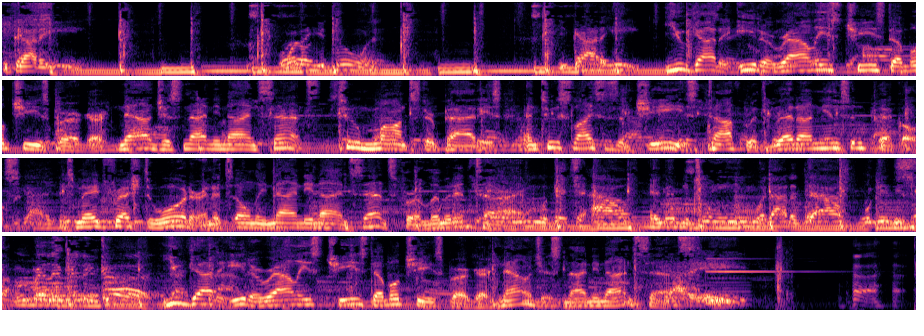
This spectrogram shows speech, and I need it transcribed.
You gotta eat. What are you doing? You gotta eat. You gotta eat a Rally's Cheese Double Cheeseburger, now just 99 cents. Two monster patties and two slices of cheese topped with red onions and pickles. It's made fresh to order and it's only 99 cents for a limited time. We'll get you out and in between, without a doubt, we'll give you something really, really good. You gotta eat a Rally's Cheese Double Cheeseburger, now just 99 cents.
